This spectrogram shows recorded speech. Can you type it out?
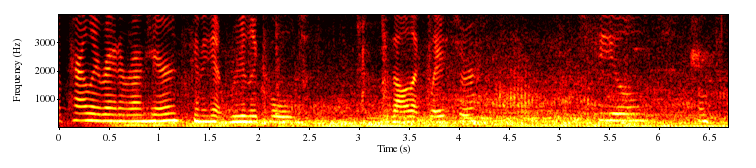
Apparently right around here it's gonna get really cold with all that glacier feels. Okay. Oh.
